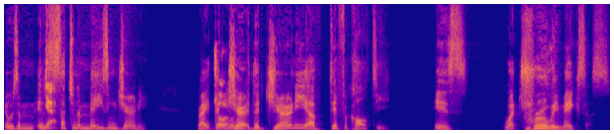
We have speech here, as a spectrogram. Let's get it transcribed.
It was a it was Yeah. such an amazing journey. Right? The Totally. the journey of difficulty is what truly makes us.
